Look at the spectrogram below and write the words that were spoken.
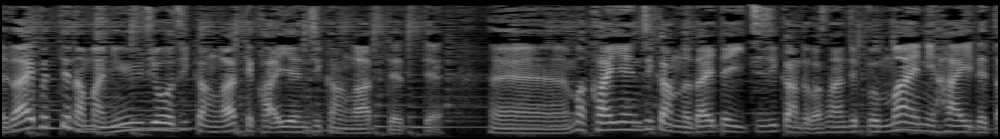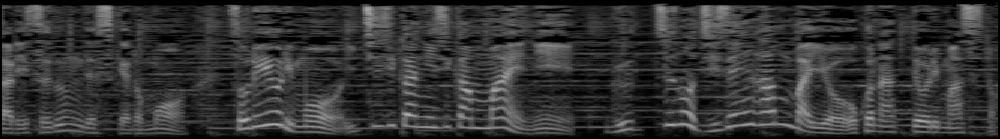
えライブっていうのはまあ入場時間があって開演時間があってって、えー、まあ開演時間のだいたい1時間とか30分前に入れたりするんですけども、それよりも1時間2時間前にグッズの事前販売を行っておりますと。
